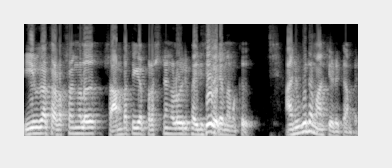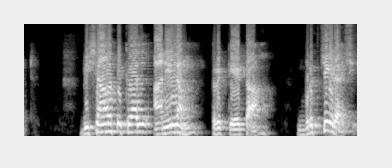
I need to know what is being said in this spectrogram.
ഈ വക തടസ്സങ്ങൾ സാമ്പത്തിക പ്രശ്നങ്ങൾ ഒരു പരിധി വരെ നമുക്ക് അനുകൂലമാക്കി എടുക്കാൻ പറ്റും. വിശാഖത്തിക്കാൽ അനിഴം തൃക്കേട്ട വൃശ്ചികരാശി.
